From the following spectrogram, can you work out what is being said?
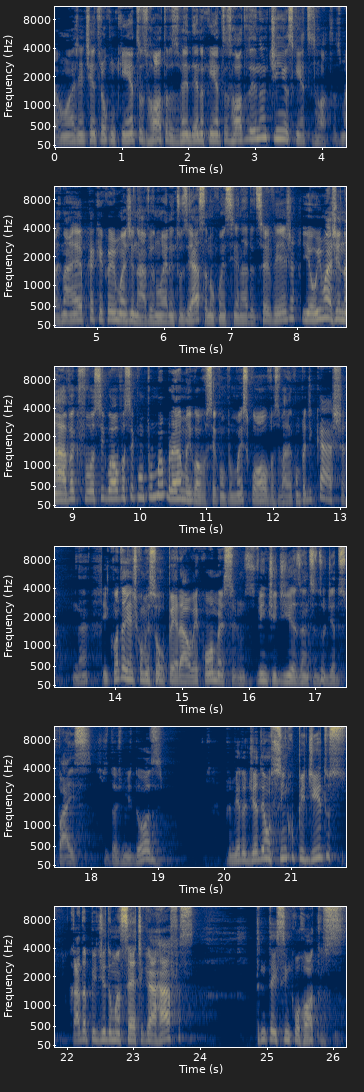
Então a gente entrou com 500 rótulos, vendendo 500 rótulos e não tinha os 500 rótulos. Mas na época, o que, que eu imaginava? Eu não era entusiasta, não conhecia nada de cerveja. E eu imaginava que fosse igual você compra uma Brahma, igual você compra uma Skol, você vai lá e compra de caixa. Né? E quando a gente começou a operar o e-commerce, uns 20 dias antes do Dia dos Pais de 2012, primeiro dia deu uns 5 pedidos, cada pedido umas 7 garrafas, 35 rótulos.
